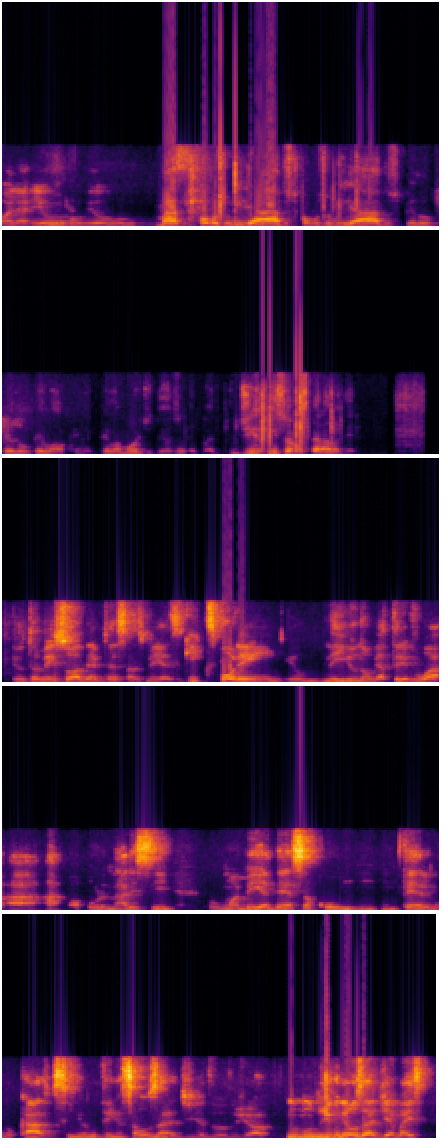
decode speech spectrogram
Olha, eu, eu. Mas fomos humilhados, fomos humilhados pelo, pelo, pelo Alckmin, pelo amor de Deus. Isso eu não esperava dele. Eu também sou adepto a essas meias geeks, porém, eu, eu não me atrevo a, a, a ornar esse uma meia dessa com um, um terno, no caso, assim, eu não tenho essa ousadia do, do geral. Não, não, digo nem ousadia, mas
